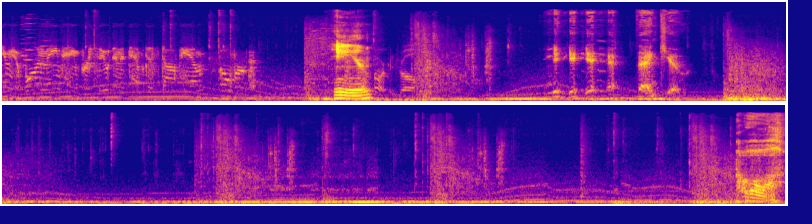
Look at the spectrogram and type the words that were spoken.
Unit 1, maintain pursuit and attempt to stop him. Over. Ham. Power control. Thank you. Oh.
